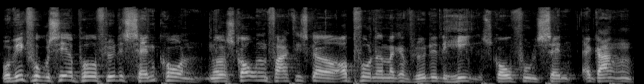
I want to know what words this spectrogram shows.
Hvor vi ikke fokuserer på at flytte sandkorn, når skoven faktisk er opfundet, at man kan flytte det helt skovfuld sand af gangen.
